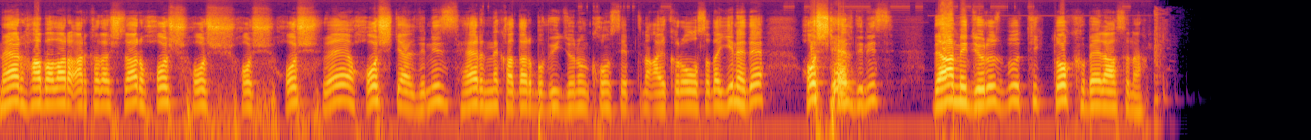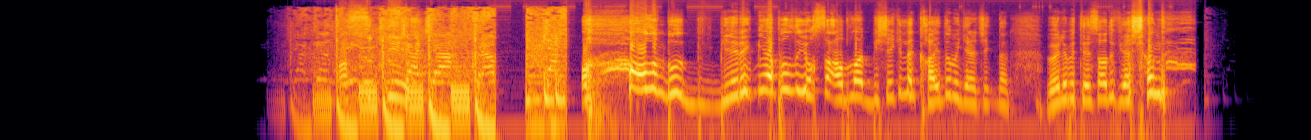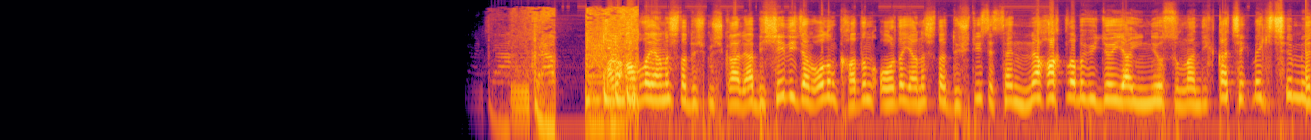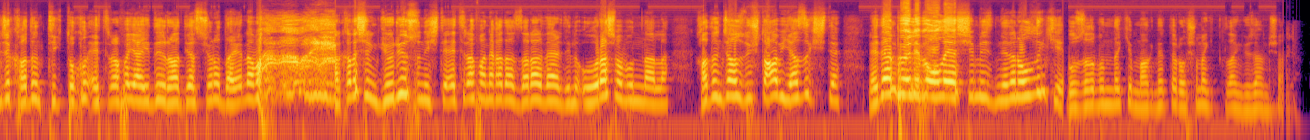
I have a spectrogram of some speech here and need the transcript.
Merhabalar arkadaşlar. Hoş hoş hoş hoş ve hoş geldiniz. Her ne kadar bu videonun konseptine aykırı olsa da yine de hoş geldiniz. Devam ediyoruz bu TikTok belasına. Asiki. Oğlum bu bilerek mi yapıldı yoksa abla bir şekilde kaydı mı gerçekten? Böyle bir tesadüf yaşandı. Abi abla yanlışla düşmüş galiba. Bir şey diyeceğim oğlum kadın orada yanlışla düştüyse sen ne hakla bu videoyu yayınlıyorsun lan? Dikkat çekmek için mi? Bence kadın TikTok'un etrafa yaydığı radyasyona dayanamaz. Arkadaşım görüyorsun işte etrafa ne kadar zarar verdiğini. Uğraşma bunlarla. Kadıncağız düştü abi yazık işte. Neden böyle bir olay yaşıyoruz? Neden oldun ki? Buzdolabındaki magnetler hoşuma gitti lan güzelmiş abi.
